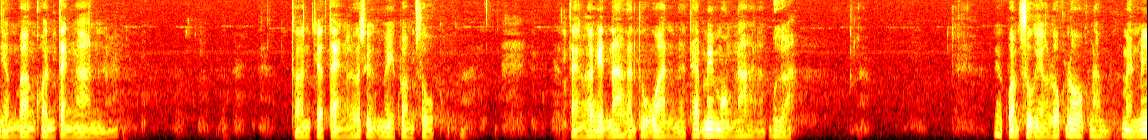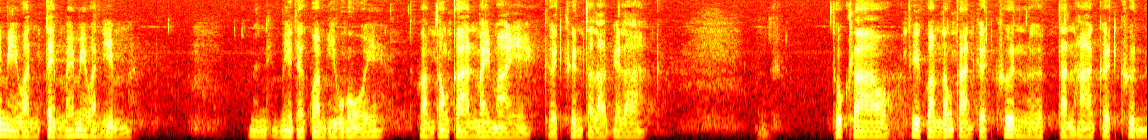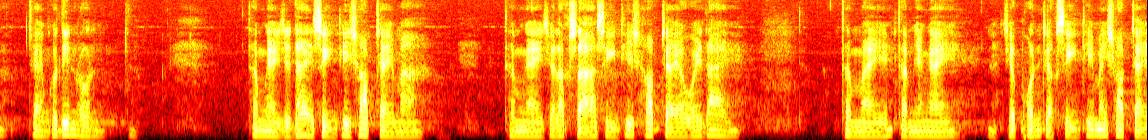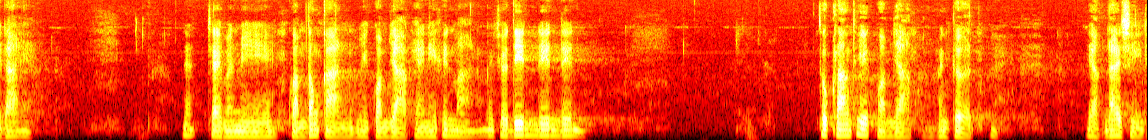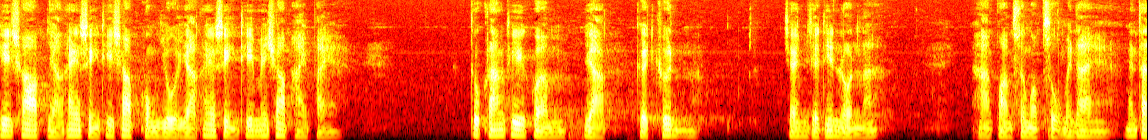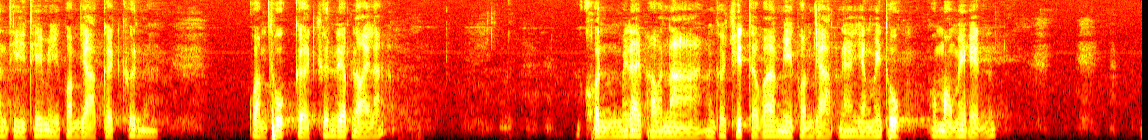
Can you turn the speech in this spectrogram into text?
อย่างบางคนแต่งงาน ตอนจะแต่งรู้สึกมีความสุข แต่งแล้วเห็นหน้ากันทุกวัน แทบไม่มองหน้าแล้วเบื่อ ความสุขอย่างโลกโลกนะมันไม่มีวันเต็มไม่มีวันอิ่ม มันมีแต่ความหิวโหย ความต้องการใหม่ ๆ เกิดขึ้นตลอดเวลา ทุกคราวที่ความต้องการเกิดขึ้นหรือตัณหาเกิดขึ้น ใจมันก็ดิ้นรนทำไงจะได้สิ่งที่ชอบใจมาทำไงจะรักษาสิ่งที่ชอบใจเอาไว้ได้ทำไมทำยังไง จะพ้นจากสิ่งที่ไม่ชอบใจได้ใจมันมีความต้องการมีความอยากอย่างนี้ขึ้นมา ก็จะดิ้นดิ้นดิ้นทุกครั้งที่ความอยากมันเกิด อยากได้สิ่งที่ชอบ อยากให้สิ่งที่ชอบคงอยู่ อยากให้สิ่งที่ไม่ชอบหายไป ทุกครั้งที่ความอยากเกิดขึ้น ใจมันจะดิ้นรนนะ หาความสงบสุขไม่ได้ งั้นทันทีที่มีความอยากเกิดขึ้น ความทุกข์เกิดขึ้นเรียบร้อยแล้ว คนไม่ได้ภาวนา มันก็คิดแต่ว่ามีความอยากเนี่ยยังไม่ทุกข์เพราะมองไม่เห็น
